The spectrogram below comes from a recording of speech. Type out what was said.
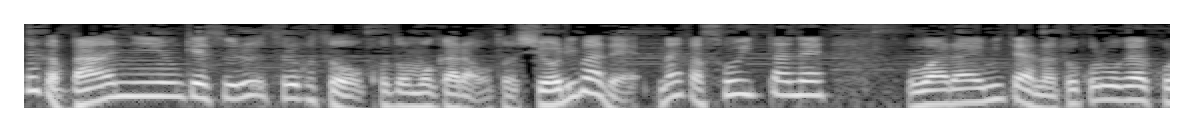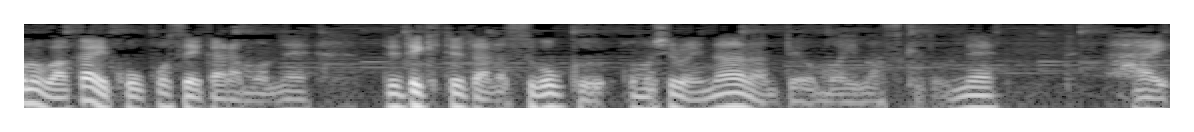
なんか万人受けする、それこそ子供からお年寄りまで、なんかそういったね、お笑いみたいなところがこの若い高校生からもね、出てきてたらすごく面白いなぁなんて思いますけどね。はい。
